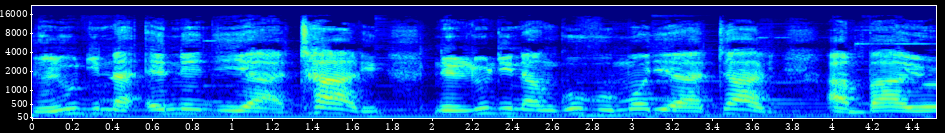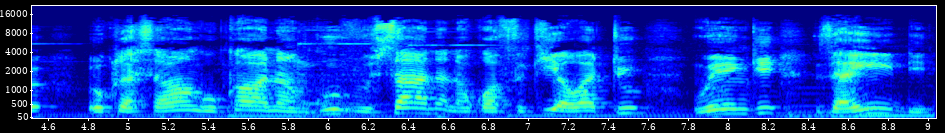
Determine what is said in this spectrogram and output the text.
nilirudi na energy ya hatari. Nilirudi na nguvu moja ya hatari ambayo ukurasa wangu ukawa na nguvu sana na kuwafikia watu wengi zaidi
